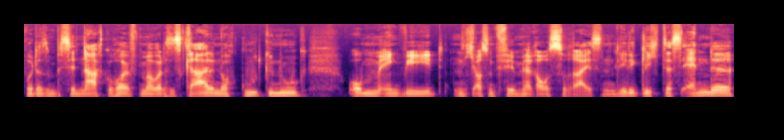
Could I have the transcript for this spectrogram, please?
wurde da so ein bisschen nachgeholfen, aber das ist gerade noch gut genug, um irgendwie nicht aus dem Film herauszureißen. Lediglich das Ende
